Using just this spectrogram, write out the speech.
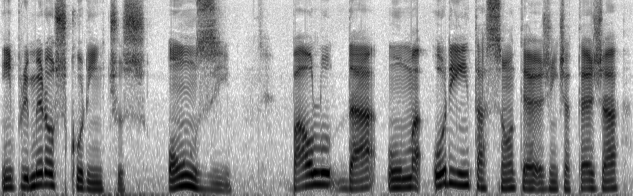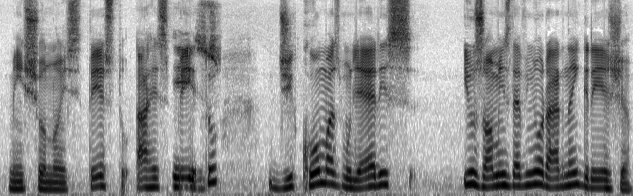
em 1 Coríntios 11, Paulo dá uma orientação, até a gente até já mencionou esse texto, a respeito isso. de como as mulheres e os homens devem orar na igreja.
